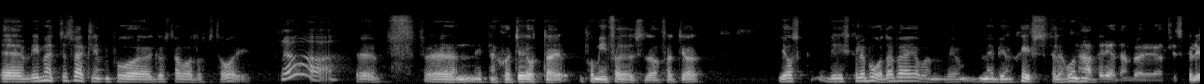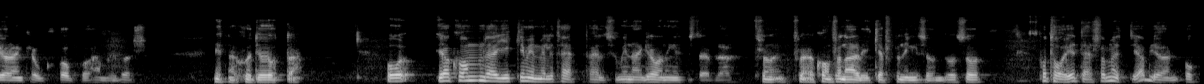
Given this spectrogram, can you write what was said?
Eh, vi möttes verkligen på Gustav Adolfs torg. Ja. 1978 eh, på min födelsedag. För att jag, jag, vi skulle båda börja jobba med Björn Skifs. Eller hon hade redan börjat. Vi skulle göra en krogshow på Hamburg Börs 1978. Och jag kom där, gick i min militärpäls och mina Graninge-stövlar. jag kom från Arvika, från Ingesund. Och så på torget där så mötte jag Björn och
